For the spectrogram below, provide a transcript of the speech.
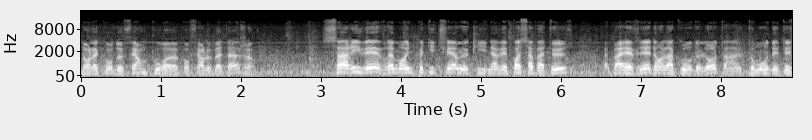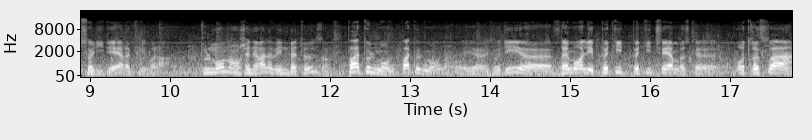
dans la cour de ferme pour, pour faire le battage Ça arrivait vraiment une petite ferme qui n'avait pas sa batteuse, eh ben, elle venait dans la cour de l'autre, hein. tout le monde était solidaire et puis voilà. Tout le monde en général avait une batteuse Pas tout le monde, pas tout le monde. Hein. Euh, je vous dis, euh, vraiment les petites, petites fermes, parce que autrefois, hein,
